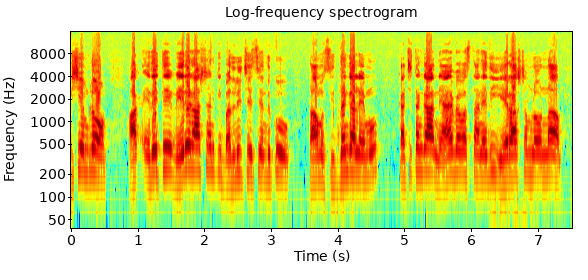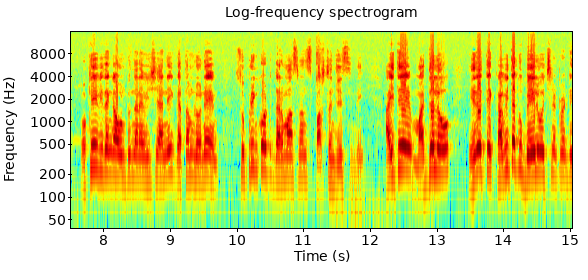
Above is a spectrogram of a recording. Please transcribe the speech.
విషయంలో ఏదైతే వేరే రాష్ట్రానికి బదిలీ చేసేందుకు తాము సిద్ధంగా లేము ఖచ్చితంగా న్యాయ వ్యవస్థ అనేది ఏ రాష్ట్రంలో ఉన్నా ఒకే విధంగా ఉంటుందనే విషయాన్ని గతంలోనే సుప్రీంకోర్టు ధర్మాసనం స్పష్టం చేసింది. అయితే మధ్యలో ఏదైతే కవితకు బెయిల్ వచ్చినటువంటి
